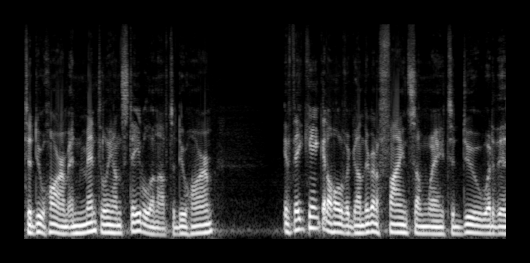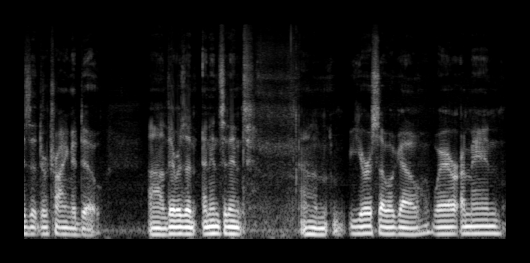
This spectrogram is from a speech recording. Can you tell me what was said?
to do harm and mentally unstable enough to do harm, if they can't get a hold of a gun, they're going to find some way to do what it is that they're trying to do. Uh, there was an, an incident um, year or so ago where a man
